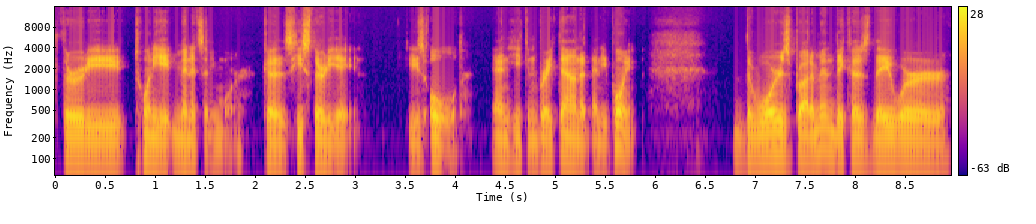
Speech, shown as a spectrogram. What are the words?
30 28 minutes anymore cuz he's 38. He's old and he can break down at any point. The Warriors brought him in because they were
